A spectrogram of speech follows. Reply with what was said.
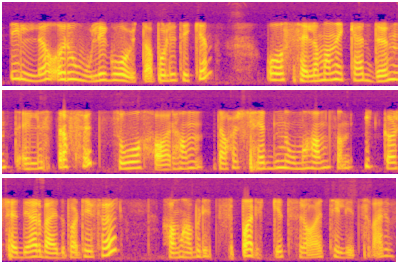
stille og rolig gå ut av politikken. Og selv om han ikke er dømt eller straffet, så har han, det har skjedd noe med han som ikke har skjedd i Arbeiderpartiet før. Han har blitt sparket fra et tillitsverv.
